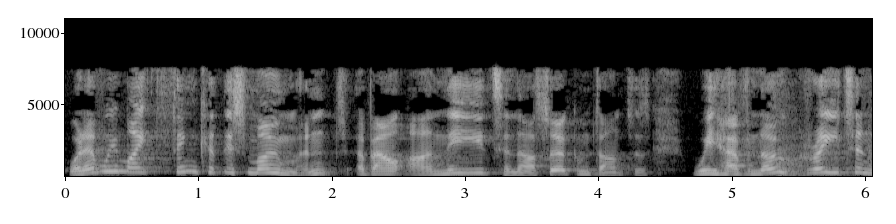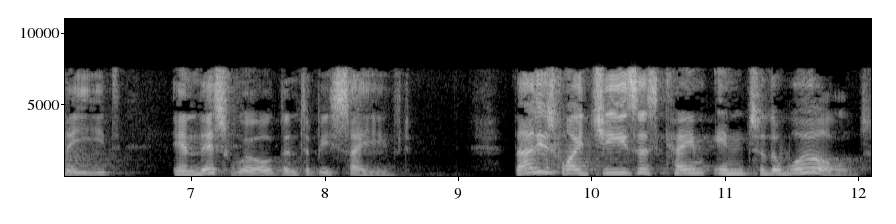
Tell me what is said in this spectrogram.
Whatever we might think at this moment about our needs and our circumstances, we have no greater need in this world than to be saved. That is why Jesus came into the world.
